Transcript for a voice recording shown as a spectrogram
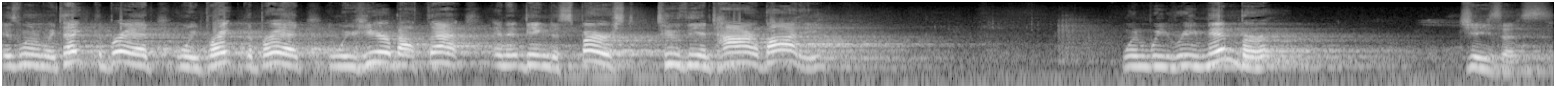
is when we take the bread and we break the bread and we hear about that and it being dispersed to the entire body, when we remember Jesus,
